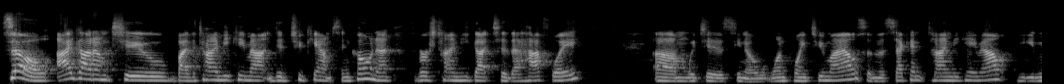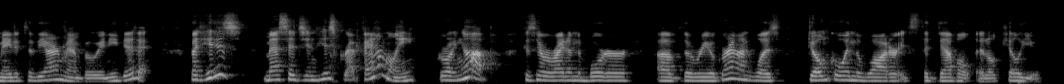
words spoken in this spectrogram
So I got him to, by the time he came out and did two camps in Kona, the first time he got to the halfway, um, which is, you know, 1.2 miles. And the second time he came out, he made it to the Ironman buoy and he did it. But his message in his family growing up, because they were right on the border of the Rio Grande, was don't go in the water. It's the devil. It'll kill you.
